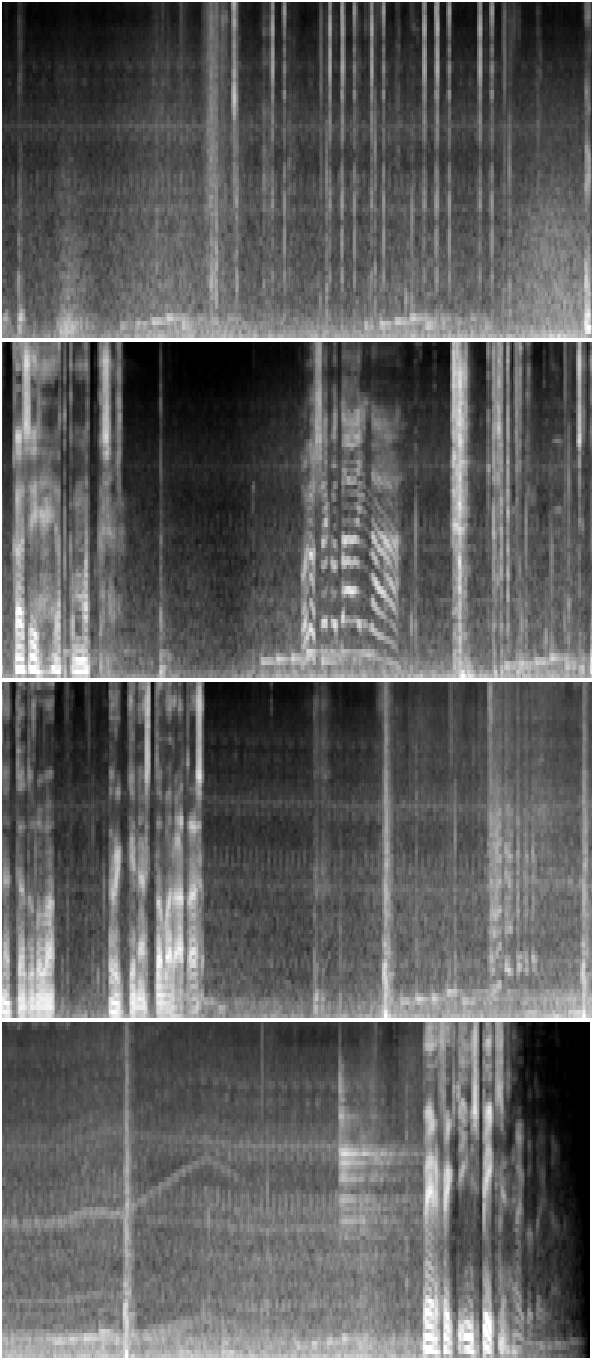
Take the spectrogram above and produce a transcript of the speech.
Pekkaasi, jatka matkasi. seko Taina! Nyt näyttää tulevan rikkinäistä tavaraa taas. Perfect inspection.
